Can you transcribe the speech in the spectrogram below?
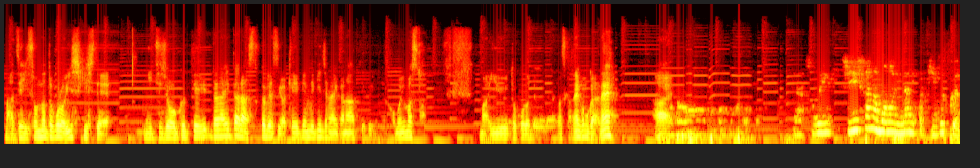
まあぜひそんなところを意識して日常を送っていただいたらストレスが経験できるんじゃないかなっていうふうに思いますと。まあいうところでございますかね、今回はね。あ。はい。いやそういう小さなものに何か気づくっ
